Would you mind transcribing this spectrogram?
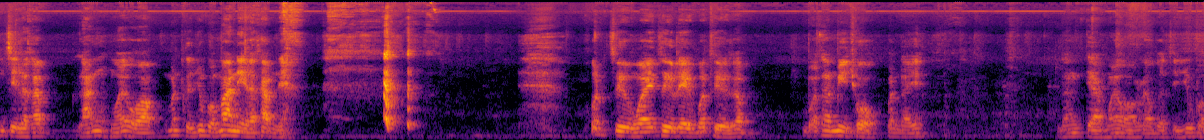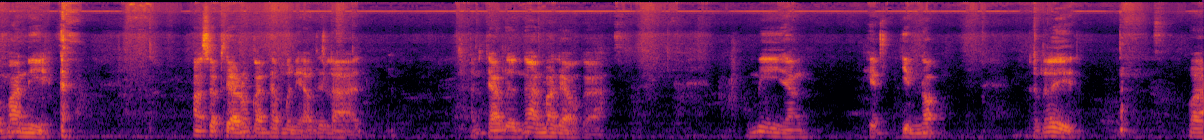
ริงๆแล้วครับ หลังหวยออกมันเกิดยู่ประมาณนี้แหละครับเนี่ย คนซื้อไว้ซื้อเลขบ่ถือครับบ่ท่านมีโชคปานใดหลังจากไว้ออกเราก็สิอยู่ประมาณนี้มาแซ่บๆร่วมกันทำมือนี้เอาเวลาหลังจากเลิกงานมาแล้วก็มีหยังเฮ็ดกินเนาะก็เลยว่า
